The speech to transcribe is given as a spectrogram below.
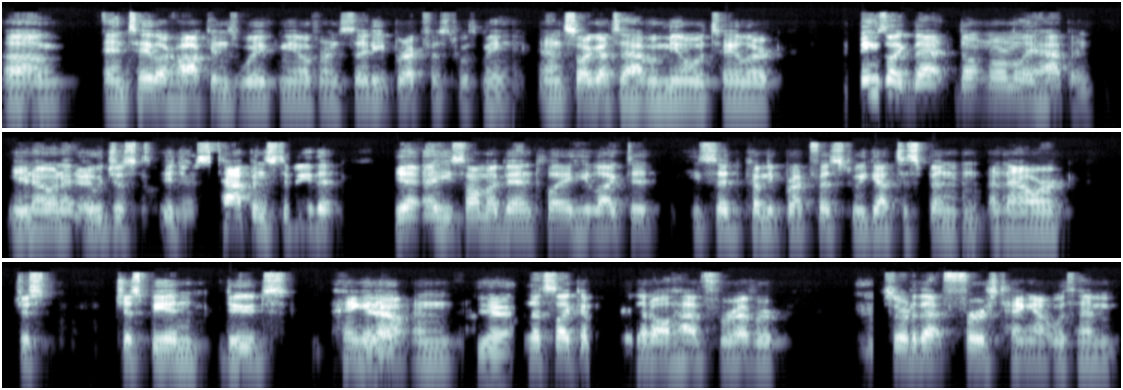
um, and taylor hawkins waved me over and said eat breakfast with me and so i got to have a meal with taylor things like that don't normally happen you know and it, yeah. it would just it just happens to be that yeah, he saw my band play. He liked it. He said, "Come eat breakfast." We got to spend an hour just just being dudes hanging yeah. out, and yeah, that's like a that I'll have forever. Sort of that first hangout with him,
